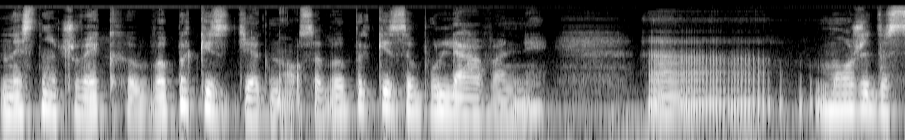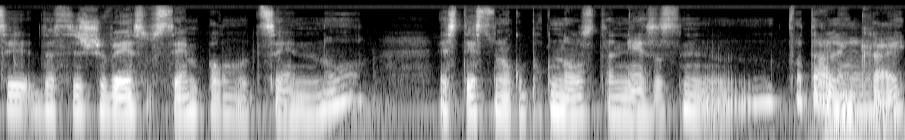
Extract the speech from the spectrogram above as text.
наистина човек, въпреки с диагноза, въпреки заболяване, може да се, да се живее съвсем пълноценно естествено, ако прогнозата не е с фатален mm-hmm. край,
